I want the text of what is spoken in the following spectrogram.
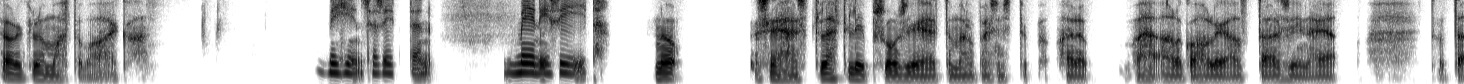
se oli kyllä mahtavaa aikaa. Mihin se sitten meni siitä? No, sehän sitten lähti lipsuun siihen, että mä rupesin sitten aina vähän alkoholia ottaa siinä ja tota,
